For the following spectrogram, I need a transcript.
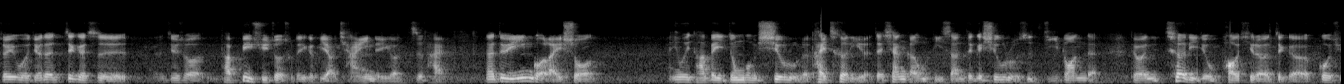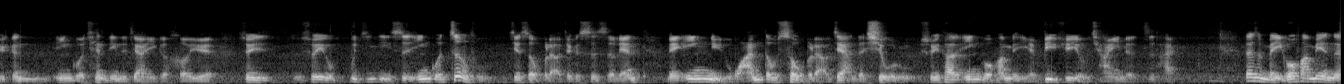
所以我觉得这个是就是说他必须做出的一个比较强硬的一个姿态。那对于英国来说，因为他被中共羞辱的太彻底了，在香港问题上，这个羞辱是极端的，对吧？你彻底就抛弃了这个过去跟英国签订的这样一个合约，所以，所以不仅仅是英国政府接受不了这个事实，连连英女王都受不了这样的羞辱，所以他英国方面也必须有强硬的姿态。但是美国方面呢，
